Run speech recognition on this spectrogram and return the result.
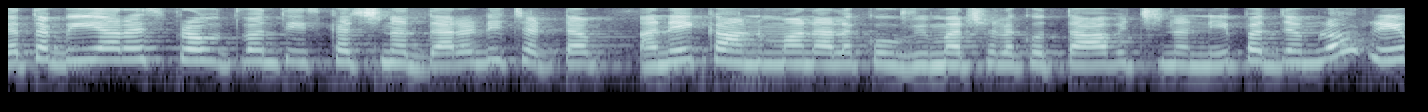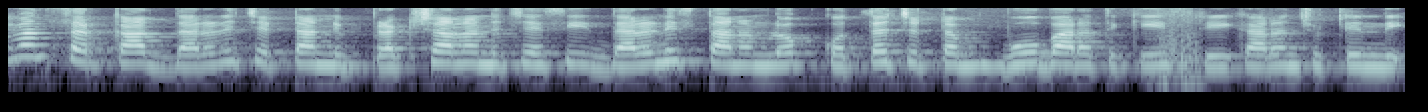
గత బీఆర్ఎస్ ప్రభుత్వం తీసుకొచ్చిన ధరణి చట్టం అనేక అనుమానాలకు విమర్శలకు తావిచ్చిన నేపథ్యంలో రేవంత్ సర్కార్ ధరణి చట్టాన్ని ప్రక్షాళన చేసి ధరణి స్థానంలో కొత్త చట్టం భూభారతికి శ్రీకారం చుట్టింది.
